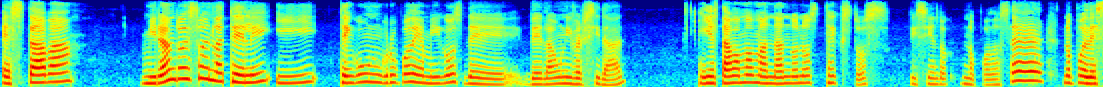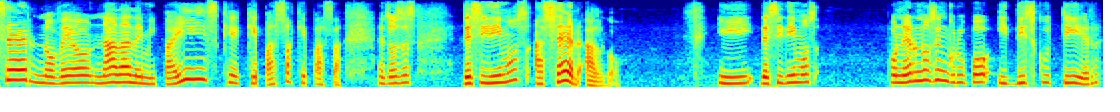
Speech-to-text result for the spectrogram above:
estaba mirando eso en la tele y tengo un grupo de amigos de, la universidad y estábamos mandándonos textos diciendo, no puedo ser, no puede ser, no veo nada de mi país, ¿qué, qué pasa? ¿Qué pasa? Entonces decidimos hacer algo y decidimos ponernos en grupo y discutir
